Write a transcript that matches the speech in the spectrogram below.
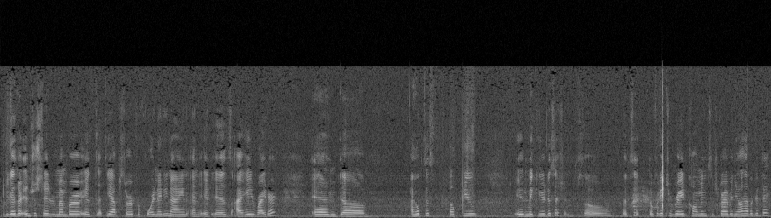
If you guys are interested remember it's at the app store for $4.99 and it is iA Writer. And um, I hope this helped you in making your decision. So that's it. Don't forget to rate comment subscribe and y'all have a good day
